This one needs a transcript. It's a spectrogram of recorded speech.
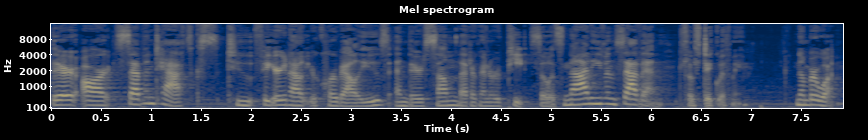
There are seven tasks to figuring out your core values, and there's some that are going to repeat. So it's not even seven. So stick with me. Number one,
